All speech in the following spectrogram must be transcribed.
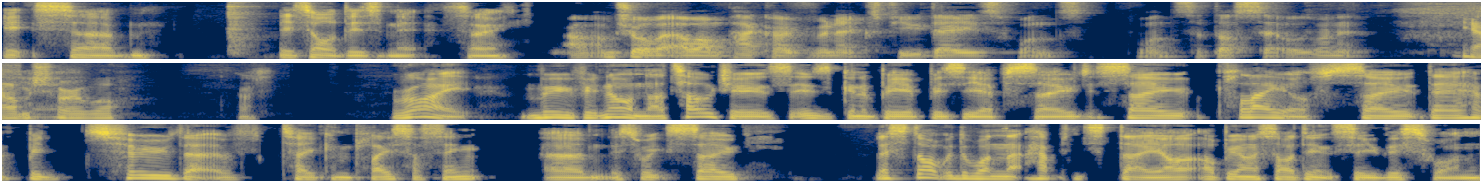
it's um it's odd, isn't it? So I'm sure that I will unpack over the next few days once once the dust settles, won't it? Yeah, I'm Yeah. sure it will. Right, moving on. I told you it's, it's going to be a busy episode. So, playoffs. So, there have been two that have taken place, I think, um, this week. So, let's start with the one that happened today. I'll, I'll be honest, I didn't see this one.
